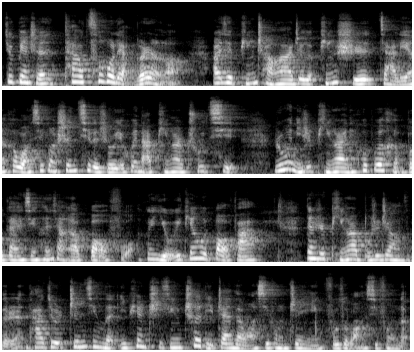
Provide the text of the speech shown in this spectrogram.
就变成她要伺候两个人了。而且平常啊，这个平时贾琏和王熙凤生气的时候，也会拿平儿出气。如果你是平儿，你会不会很不甘心，很想要报复，跟有一天会爆发？但是平儿不是这样子的人，她就是真心的一片痴心，彻底站在王熙凤阵营，辅佐王熙凤的。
